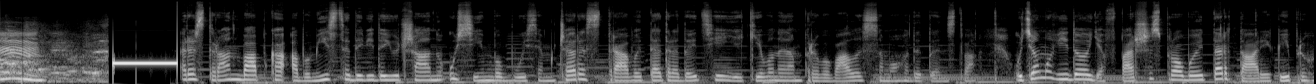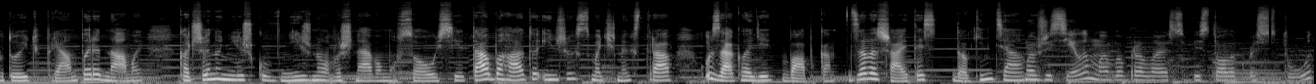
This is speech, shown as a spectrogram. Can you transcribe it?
М. Ресторан Бабка або місце, де віддають шану усім бабусям через страви та традиції, які вони нам прививали з самого дитинства. У цьому відео я вперше спробую тартар, який приготують прямо перед нами, качину ніжку в ніжно-вишневому соусі та багато інших смачних страв у закладі Бабка. Залишайтесь до кінця. Ми вже сіли, ми вибрали собі столик ось тут,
